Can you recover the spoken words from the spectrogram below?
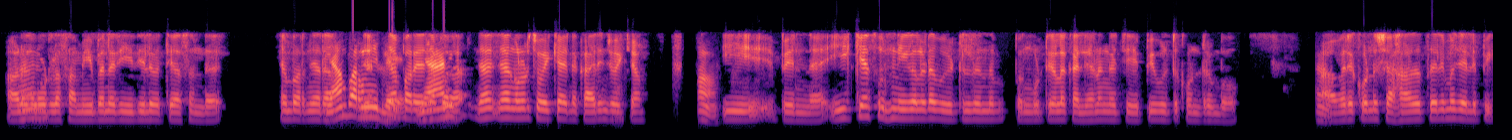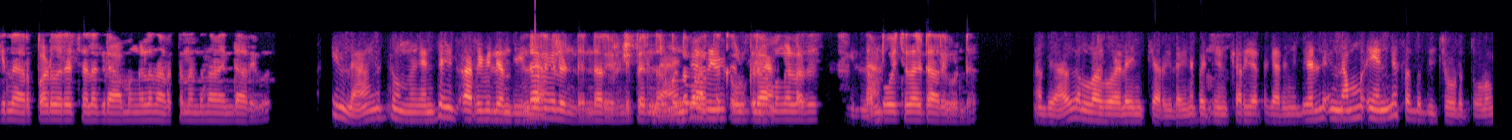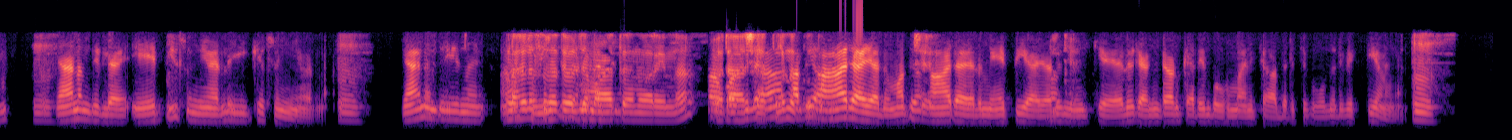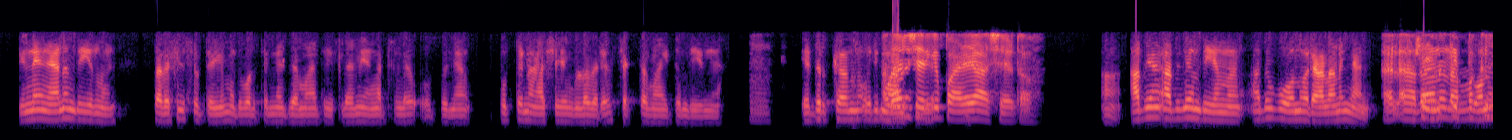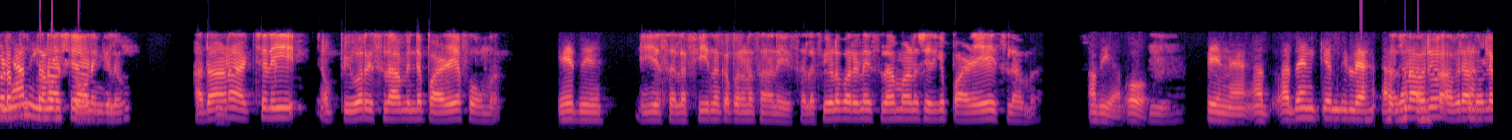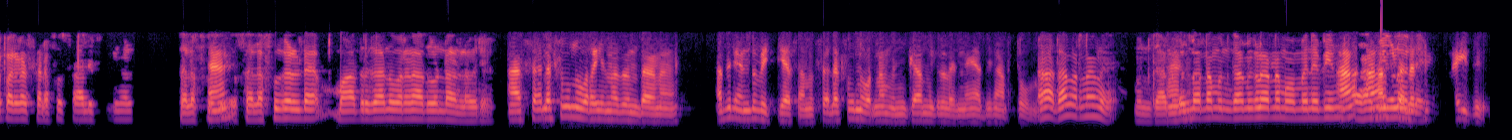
ആളുകളോടുള്ള സമീപന രീതിയിൽ വ്യത്യാസമുണ്ട്. ഞാൻ പറഞ്ഞുതരാം. ഞാൻ പറയാം ഞാൻ നിങ്ങളോട് ചോദിക്കാം എന്റെ കാര്യം ചോദിക്കാം. ഈ പിന്നെ ഇ കെ സുന്നികളുടെ വീട്ടിൽ നിന്ന് പെൺകുട്ടികളെ കല്യാണം കഴിച്ച് എ പി വീട്ടിൽ കൊണ്ടുവരുമ്പോ അവരെ കൊണ്ട് ഷഹാദത്ത് കലിമ ചലിപ്പിക്കുന്ന ഏർപ്പാട് വരെ ചില ഗ്രാമങ്ങളിൽ നടക്കുന്നുണ്ടെന്നാണ് എന്റെ അറിവ്. ഇല്ല അങ്ങനത്തെ ഒന്നും എന്റെ അറിവിൽ എന്റെ എന്തില്ല അറിവിലുണ്ട് എന്റെ അറിവിലുണ്ട്. ഈ പെരുന്തൽമണ്ണ എന്റെ ഭാഗത്തൊക്കെ അറിവിൽ ഉൾഗ്രാമങ്ങളിൽ അത് ഇല്ല. സംഭവിച്ചതായിട്ട് അറിവുണ്ട്. അതെ അത് അള്ളാഹു പോലെ എനിക്കറിയില്ല. അതിനെപ്പറ്റി എനിക്കറിയാത്ത കാര്യങ്ങൾ എല്ലാം നമ്മ എന്നെ സംബന്ധിച്ചിടത്തോളം ഉം. ഞാൻ എന്തില്ല എ പി സുന്നിയോ അല്ല ഇ കെ സുന്നിയോ അല്ല. ഉം. ഞാൻ എന്ത് ചെയ്യുന്നു? ആ അഹ്ലു സുന്നത്തി വൽ സുന്നത്ത് ജമാഅത്ത് എന്ന് പറയുന്ന ആ, അതിൽ ഒരാശയത്തിൽ ആ- അത് നിൽക്കുന്നു ആരായാലും അത് ശരി. ആരായാലും എ പി ആയാലും. ഇ കെ ആയാലും രണ്ടാൾക്കാരെയും ബഹുമാനിച്ച് ആദരിച്ച് പോകുന്ന ഒരു വ്യക്തിയാണ് ഞാൻ. ഉം. പിന്നെ ഞാൻ എന്ത് ചെയ്യുന്നു? സലഫിസത്തെയും അതുപോലെ തന്നെ ജമാഅത്ത് ഇസ്ലാമി അങ്ങനത്തുള്ള പിന്നെ പുത്തൻ ആശയമുള്ളവരെ ശക്തമായിട്ട് എന്ത് ചെയ്യുന്നു? എതിർക്കാൻ ഒരു ശരിക്കും പഴയ ആശയം കേട്ടോ ആ അത് അതിലെന്ത് ചെയ്യുന്നു? അത് പോകുന്ന ഒരാളാണ് ഞാൻ. അല്ല അതാണ് ആക്ച്വലി പ്യുവർ ഇസ്ലാമിന്റെ പഴയ ഫോം ഏത്? ഈ സലഫി എന്നൊക്കെ പറയുന്ന സാധനം. സലഫികൾ പറയുന്ന ഇസ്ലാമാണ് ശരിക്കും പഴയ ഇസ്ലാം. അതെയാ? ഓ. പിന്നെ അത് അതെനിക്ക് എന്തില്ല? അവർ അവർ അതുപോലെ പറയുന്ന സലഫു സാലിഫ്യങ്ങൾ സലഫ് സലഫുകളുടെ മാതൃക എന്ന് പറയുന്നത് അതുകൊണ്ടാണല്ലോ അവർ. ആ സലഫ് എന്ന് പറയുന്നത് എന്താണ്? അത് രണ്ട് വ്യത്യാസമാണ്. സലഫ് എന്ന് പറഞ്ഞാൽ മുൻഗാമികൾ തന്നെ അതിനർത്ഥമുള്ളൂ ആ അതാ പറഞ്ഞത്. മുൻഗാമികൾ എന്ന് പറഞ്ഞാൽ മുൻഗാമികൾ പറഞ്ഞ മുഹമ്മദ് നബിയും സഹാബികളും അല്ലേ? ഇത്.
